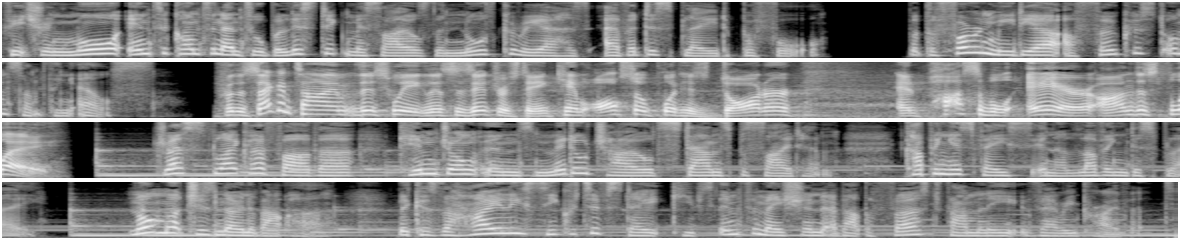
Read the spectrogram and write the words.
featuring more intercontinental ballistic missiles than North Korea has ever displayed before. But the foreign media are focused on something else. For the second time this week, this is interesting, Kim also put his daughter and possible heir on display. Dressed like her father, Kim Jong un's middle child stands beside him, cupping his face in a loving display. Not much is known about her, because the highly secretive state keeps information about the first family very private.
